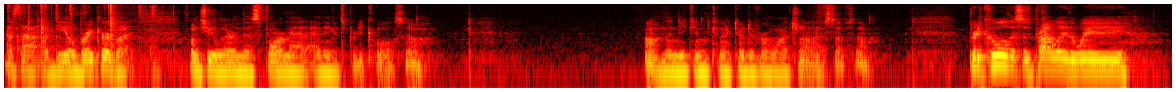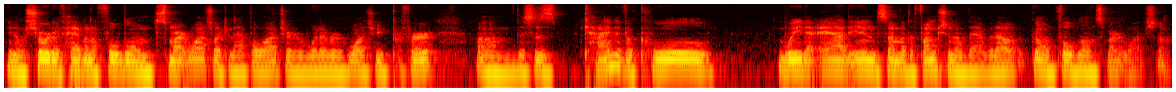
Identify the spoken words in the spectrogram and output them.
that's not a deal breaker. But once you learn this format, I think it's pretty cool. So. Oh, and then you can connect to a different watch and all that stuff. So pretty cool. This is probably the way, you know, short of having a full-blown smartwatch like an Apple Watch or whatever watch you prefer. Um, this is kind of a cool way to add in some of the function of that without going full-blown smartwatch. So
